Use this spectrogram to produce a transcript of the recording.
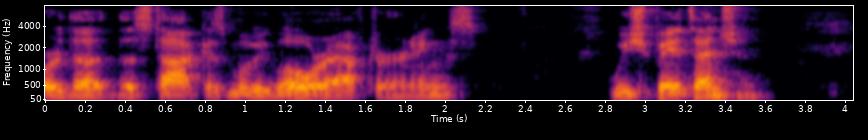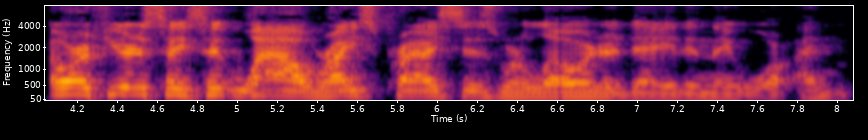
or the, the stock is moving lower after earnings. We should pay attention. Or if you're to say, say, wow, rice prices were lower today than they were. And,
